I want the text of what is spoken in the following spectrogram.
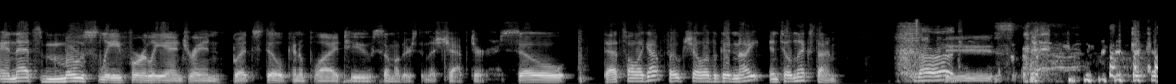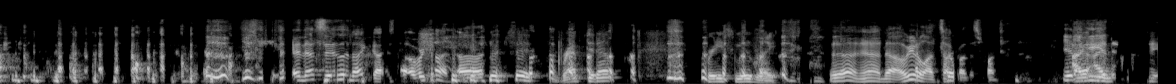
and that's mostly for Liandrin, but still can apply to some others in this chapter. So that's all I got, folks. Y'all have a good night. Until next time. All right. And that's the end of the night, guys. We're done. Uh, That's it. Wrapped it up pretty smoothly. yeah, yeah, no, we had a lot to talk about this one. You know, I- you-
